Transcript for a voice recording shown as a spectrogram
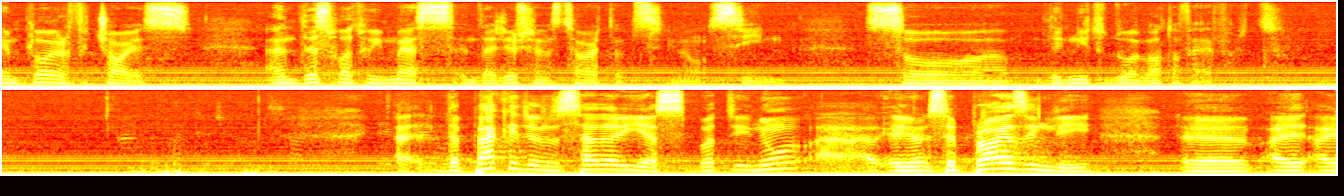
employer of choice. And this is what we miss in the Egyptian startups, you know, scene. So uh, they need to do a lot of effort. Uh, the package and the salary, yes, but you know, uh, you know surprisingly, uh, I, I,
